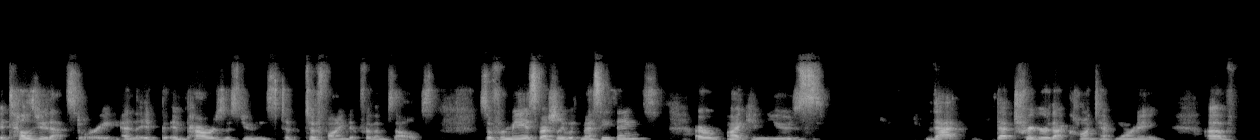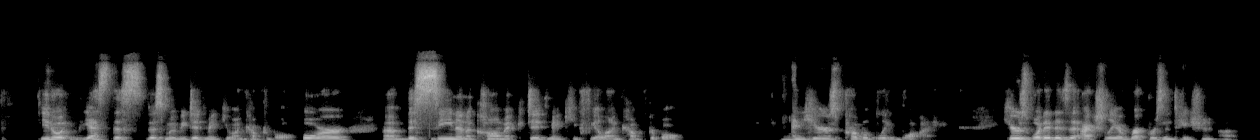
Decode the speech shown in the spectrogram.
it tells you that story and it empowers the students to, to find it for themselves so for me especially with messy things i, I can use that that trigger that content warning of you know yes this this movie did make you uncomfortable or um, this scene in a comic did make you feel uncomfortable mm-hmm. and here's probably why here's what it is actually a representation of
